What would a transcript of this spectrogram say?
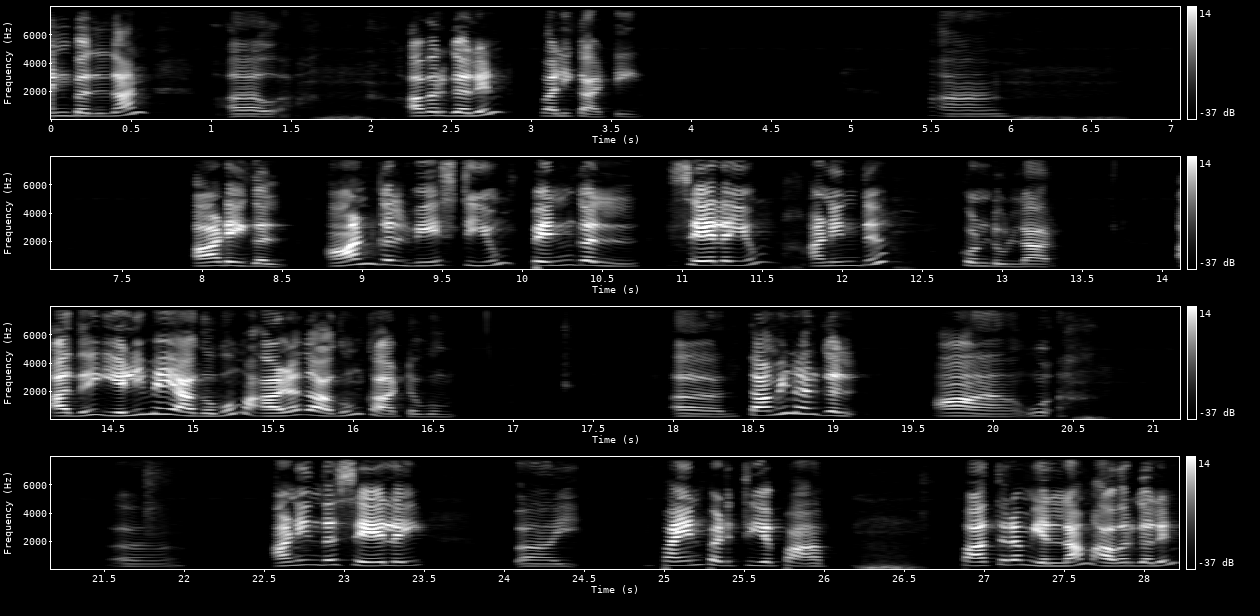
என்பதுதான் அவர்களின் வழிகாட்டி. ஆடைகள் ஆண்கள் வேஷ்டியும் பெண்கள் சேலையும் அணிந்து கொண்டுள்ளார். அது எளிமையாகவும் அழகாகவும் காட்டவும். தமிழர்கள் அணிந்த சேலை பயன்படுத்திய பா பாத்திரம் எல்லாம் அவர்களின்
